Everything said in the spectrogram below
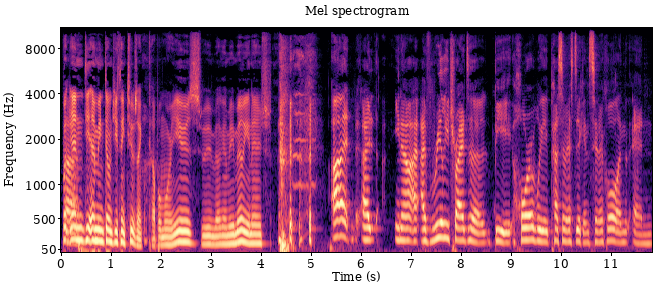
But uh, and I mean, don't you think too? It's like a couple more years, we're gonna be millionaires. Uh, I, you know, I, I've really tried to be horribly pessimistic and cynical, and and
